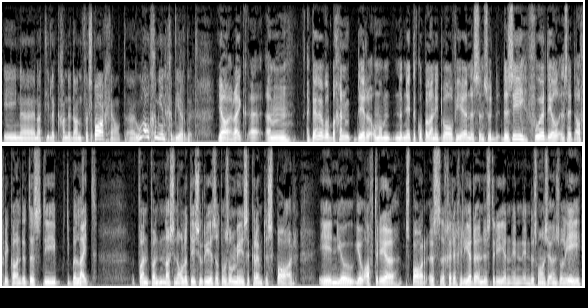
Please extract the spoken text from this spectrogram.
en uh, natuurlik gaan dit dan vir spaargeld. Uh, hoe algemeen gebeur dit? Ja, ryk eh, ehm uh, um, ek dink ek wil begin deur om om net te koppel aan die 12 weer en dis en so dis die voordeel in Suid-Afrika en dit is die die beleid van van nasionale tesourier is dat ons al mense kry om te spaar en jou jou aftree spaar is 'n gereguleerde industrie en en en dis waar ons ouens wil hê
